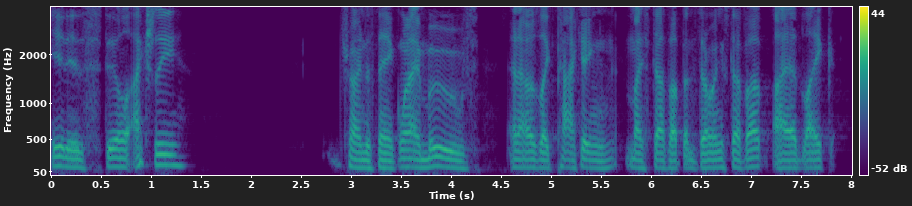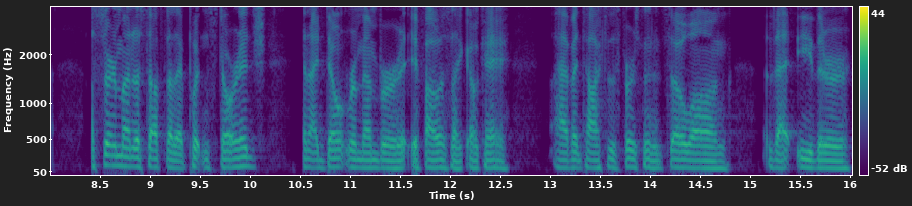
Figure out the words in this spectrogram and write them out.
it is still actually trying to think when i moved and i was like packing my stuff up and throwing stuff up i had like a certain amount of stuff that i put in storage and i don't remember if i was like okay i haven't talked to this person in so long that either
